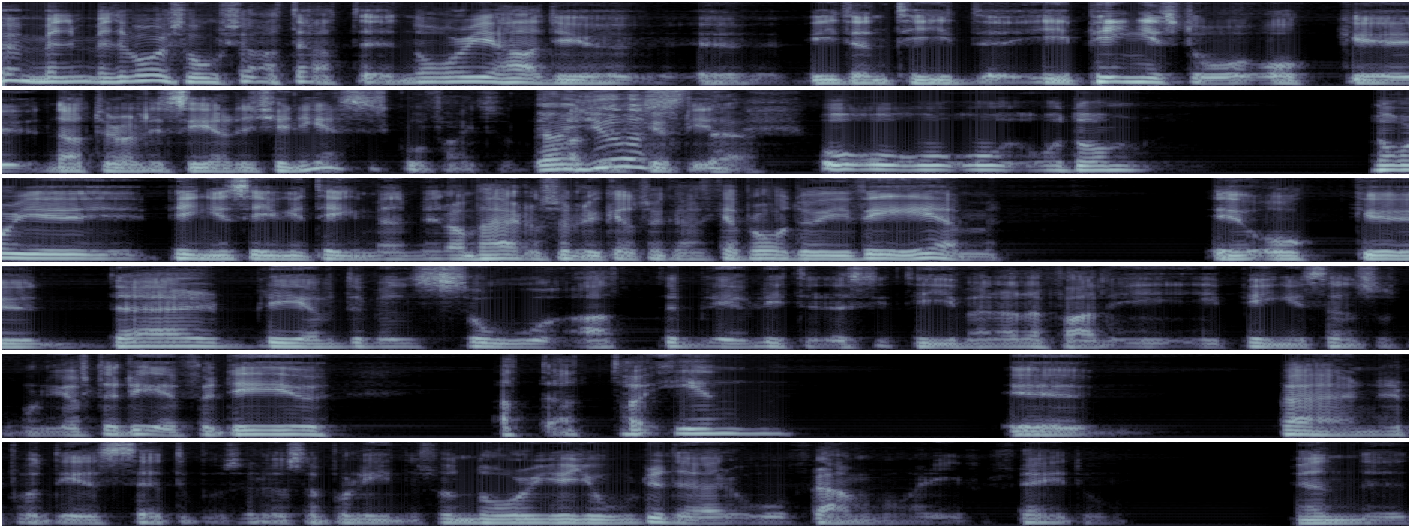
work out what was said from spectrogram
Men, men, men det var ju så också att, att Norge hade ju eh, vid en tid i pingis då och eh, naturaliserade kinesiskor faktiskt. Ja, just det. Och, och, och, och, de, Norge, pingis är ju ingenting, men med de här då så lyckades de ganska bra då i VM. Eh, Och eh, där blev det väl så att det blev lite restriktivare i alla fall i, i pingisen så småningom efter det. För det är ju att, att ta in eh, Werner på det sättet på Lösa Boliner som Norge gjorde där och framgångar i och för sig då. Men eh,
